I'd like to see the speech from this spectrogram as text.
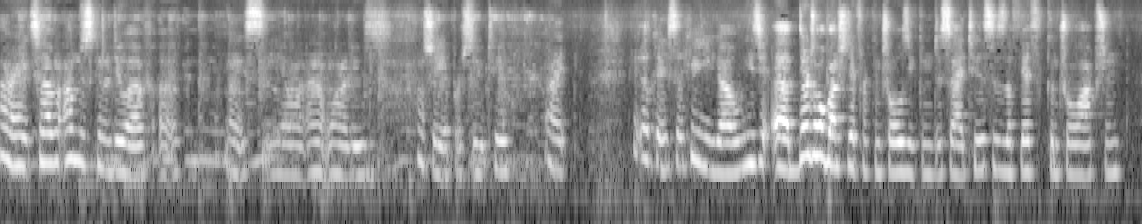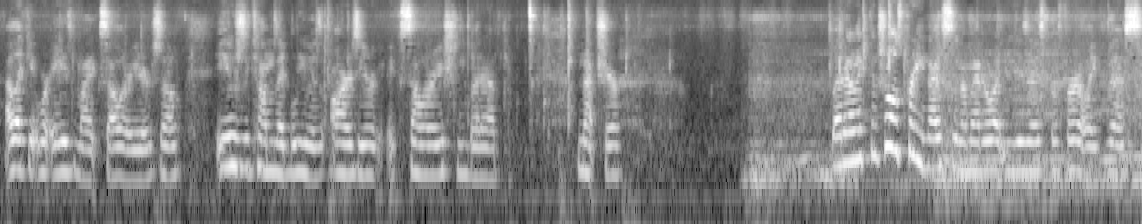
All right, so I'm, I'm just gonna do a, a let me see. I, want, I don't want to do. I'll show you a pursuit too. All right. Okay, so here you go. These, uh, there's a whole bunch of different controls you can decide to. This is the fifth control option. I like it where A is my accelerator, so it usually comes, I believe, as R is your acceleration, but uh, I'm not sure. But um, it controls pretty nicely no matter what you use. I just prefer it like this.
